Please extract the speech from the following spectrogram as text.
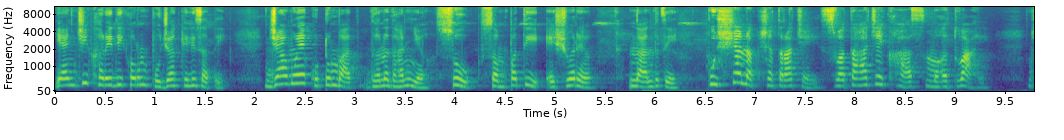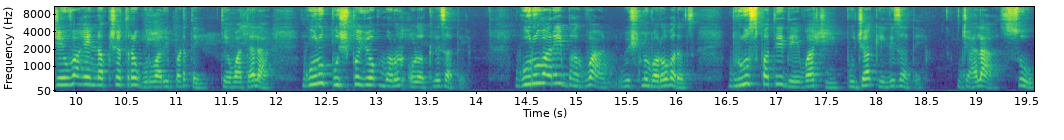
यांची खरेदी करून पूजा केली जाते. ज्यामुळे कुटुंबात धनधान्य सुख संपत्ती ऐश्वर नांदते. पुष्य नक्षत्राचे स्वतःचे खास महत्त्व आहे. जेव्हा हे नक्षत्र गुरुवारी पडते तेव्हा त्याला गुरुपुष्पयोग म्हणून ओळखले जाते. गुरुवारी भगवान विष्णूबरोबरच बृहस्पती देवाची पूजा केली जाते ज्याला सुख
